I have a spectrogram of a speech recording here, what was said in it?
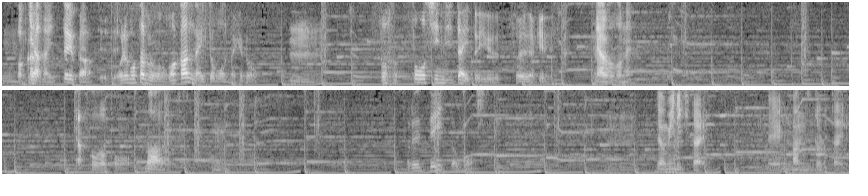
うん。わからないやというか俺も多分わかんないと思うんだけどうん。そうそう信じたいというそれだけです。なるほどね。いやそうだと思う。まあうんそれでいいと思うし。うん。でも見に行きたい。でうん。感じ取りたいね、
